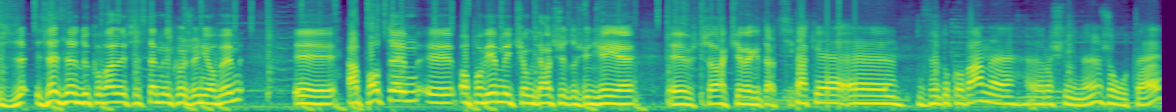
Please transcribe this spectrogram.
z, ze zredukowanym systemem korzeniowym, y, a potem y, opowiemy ciąg dalszy, co się dzieje y, w trakcie wegetacji. Takie e, zredukowane rośliny, żółte,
